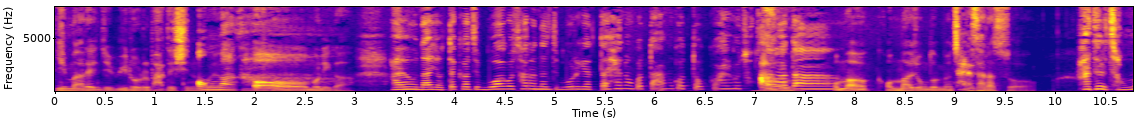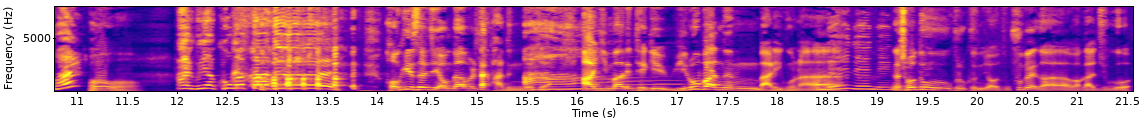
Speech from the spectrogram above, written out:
이 말에 이제 위로를 받으시는 거예요. 엄마가. 어, 어머니가. 아유, 나 여태까지 뭐 하고 살았는지 모르겠다. 해놓은 것도 아무것도 없고, 아이고, 아우, 속상하다. 엄마, 엄마 정도면 잘 살았어. 아들, 정말? 어. 아이고야, 고맙다, 아들. 거기서 이제 영감을 딱 받은 거죠. 아. 아, 이 말이 되게 위로받는 말이구나. 네네네네. 그러니까 저도 그렇거든요. 후배가 와가지고,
